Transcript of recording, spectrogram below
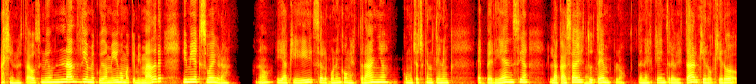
Ay, en Estados Unidos nadie me cuida a mi hijo más que mi madre y mi ex suegra, ¿no? Y aquí se lo ponen con extrañas, con muchachas que no tienen experiencia. La casa es tu templo. Tenés que entrevistar, quiero, quiero,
